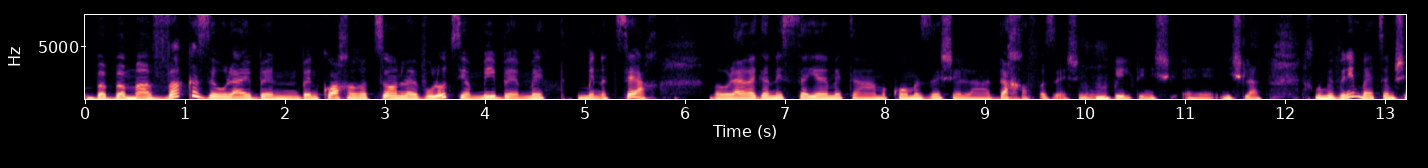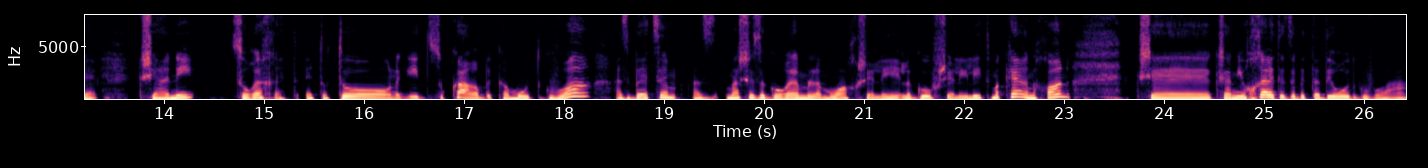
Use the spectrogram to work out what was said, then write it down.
במאבק הזה אולי בין, בין כוח הרצון לאבולוציה, מי באמת מנצח. ואולי רגע נסיים את המקום הזה של הדחף הזה, שהוא mm-hmm. בלתי נש, אה, נשלט. אנחנו מבינים בעצם שכשאני צורכת את אותו, נגיד, סוכר בכמות גבוהה, אז בעצם, אז מה שזה גורם למוח שלי, לגוף שלי, להתמכר, נכון? כש, כשאני אוכלת את זה בתדירות גבוהה,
